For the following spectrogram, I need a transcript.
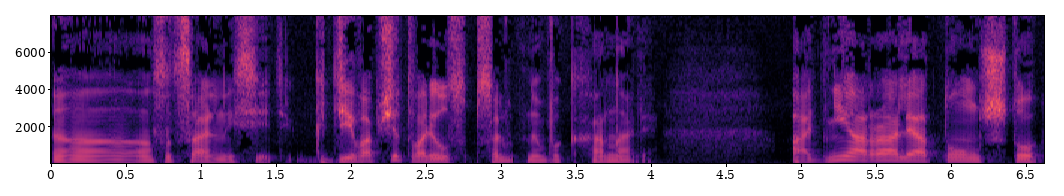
э, социальные сети, где вообще творилось абсолютное вакханалия. Одни орали о том, что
